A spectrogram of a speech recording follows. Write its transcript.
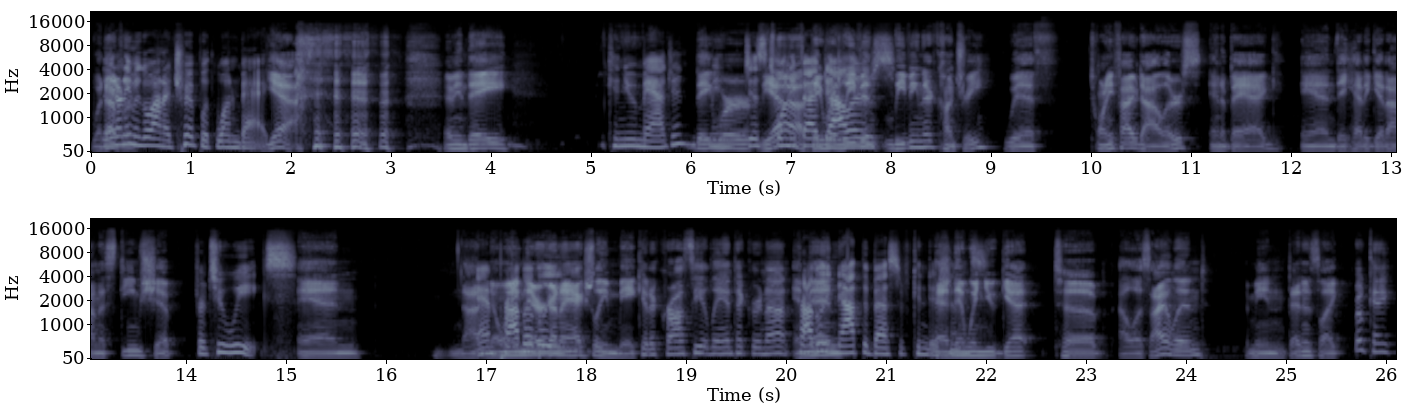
whatever they don't even go on a trip with one bag. Yeah. I mean, they Can you imagine? they I mean, were just yeah, twenty they were leaving leaving their country with $25 and a bag and they had to get on a steamship for two weeks. and not And knowing they're going to actually make it across the Atlantic or not. And Probably then, not the best of conditions. And then when you get to Ellis Island, I mean, then it's like, okay,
